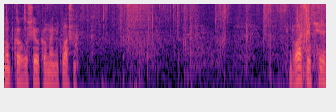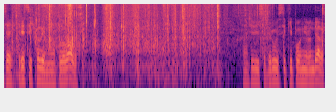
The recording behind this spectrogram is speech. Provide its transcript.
Кнопка глушилка у мене класна. 20, е, 30 хвилин воно поливалося. Дивіться, беру ось такий повний ронделик.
